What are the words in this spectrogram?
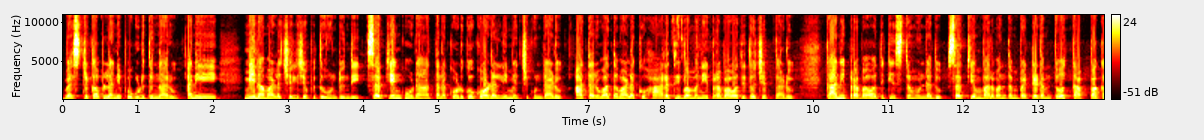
బెస్ట్ కప్లని పొగుడుతున్నారు అని మీనా వాళ్ళ చెల్లి చెబుతూ ఉంటుంది. సత్యం కూడా తన కొడుకు కోడల్ని మెచ్చుకుంటాడు. ఆ తరువాత వాళ్ళకు హారతి ఇవ్వమని ప్రభావతితో చెప్తాడు. కానీ ప్రభావతికి ఇష్టం ఉండదు. సత్యం బలవంతం పెట్టడంతో తప్పక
